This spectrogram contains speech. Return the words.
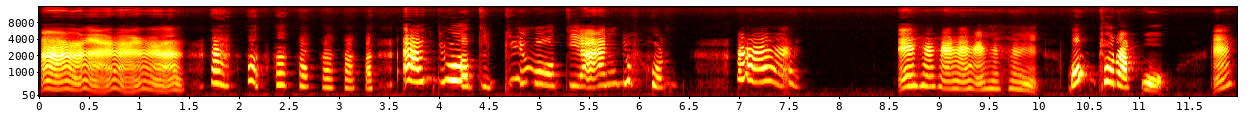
아, 아, 아, 안 주워, 김오지, 안 주워. 아, 에헤헤헤헤, 멈춰라고. 에?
